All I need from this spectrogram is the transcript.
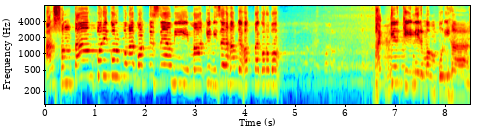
আর সন্তান পরিকল্পনা করতেছে আমি, মাকে নিজের হাতে হত্যা করব। ভাগ্যের কি নির্মম পরিহাস,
